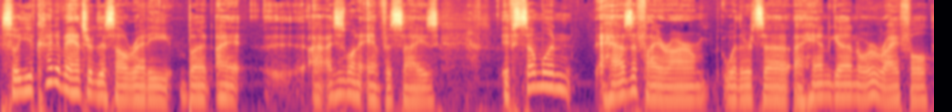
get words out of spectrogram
So you've kind of answered this already, but I uh, I just want to emphasize if someone has a firearm, whether it's a, a handgun or a rifle,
